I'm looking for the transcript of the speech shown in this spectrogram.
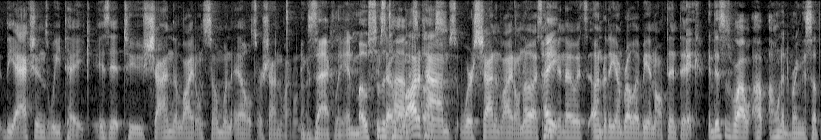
the actions we take is it to shine the light on someone else or shine the light on us? exactly. And most of And the so time, a lot of us. times we're shining light on us, Hey. even though it's under the umbrella of being authentic. and this is where I, I, wanted to bring this up.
